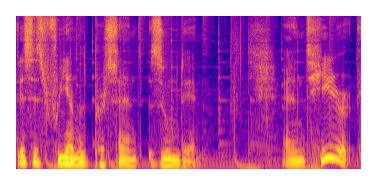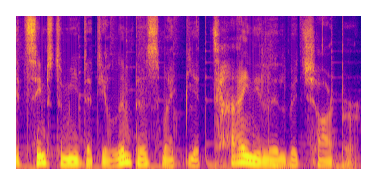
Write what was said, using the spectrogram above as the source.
This is 300% zoomed in. And here it seems to me that the Olympus might be a tiny little bit sharper,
